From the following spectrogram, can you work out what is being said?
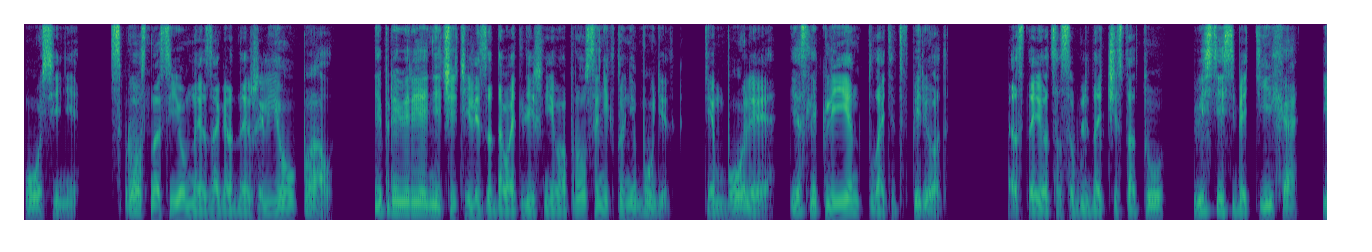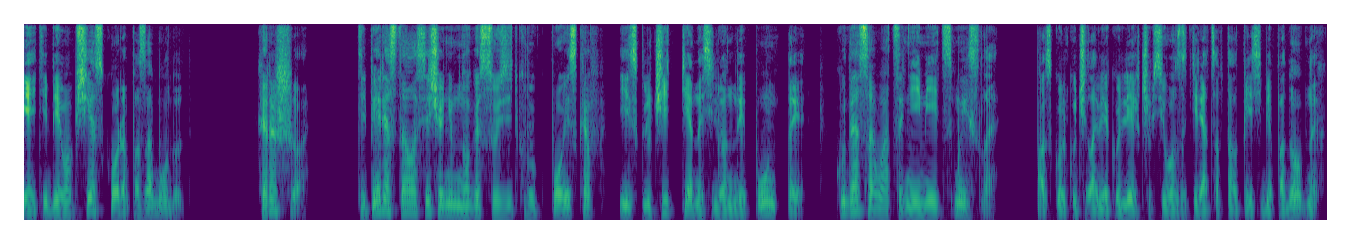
осени, спрос на съемное загородное жилье упал, и привередничать или задавать лишние вопросы никто не будет, тем более, если клиент платит вперед. Остается соблюдать чистоту, вести себя тихо, и о тебе вообще скоро позабудут. Хорошо. Теперь осталось еще немного сузить круг поисков и исключить те населенные пункты, куда соваться не имеет смысла. Поскольку человеку легче всего затеряться в толпе себе подобных,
